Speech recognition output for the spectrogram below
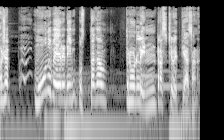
പക്ഷെ മൂന്ന് പേരുടെയും പുസ്തകത്തിനോടുള്ള ഇൻട്രസ്റ്റ് വ്യത്യാസമാണ്.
